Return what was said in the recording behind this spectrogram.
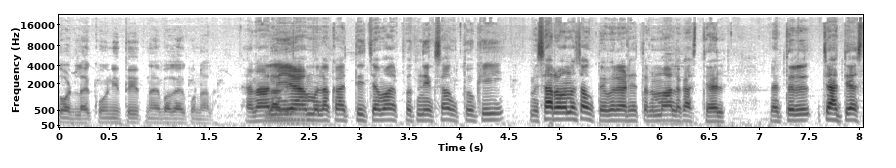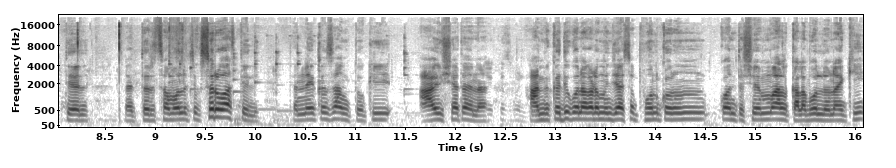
तोडलाय कोण इथं येत नाही बघाय कोणाला. आणि आम्ही या मुलाखतीच्या मार्फत एक सांगतो की मी सर्वांना सांगतोय बरं क्षेत्रात मालक असतील नाहीतर चाहते असतील नाहीतर समालोचक सर्व असतील. त्यांना एकच सांगतो की आयुष्यात आहे ना आम्ही कधी कोणाकडे म्हणजे असं फोन करून कोणत्याशिवाय मालकाला बोललो नाही की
